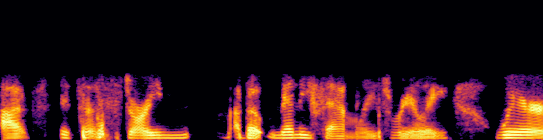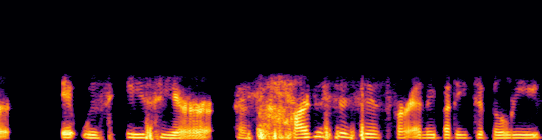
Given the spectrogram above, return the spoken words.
Uh, it's, it's a story about many families, really, where it was easier, as hard as this is for anybody to believe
